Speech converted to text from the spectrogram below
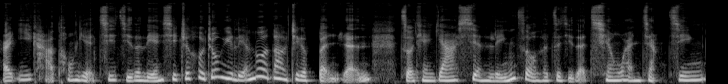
而一卡通也积极的联系之后，终于联络到这个本人，昨天压线领走了自己的千万奖金。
